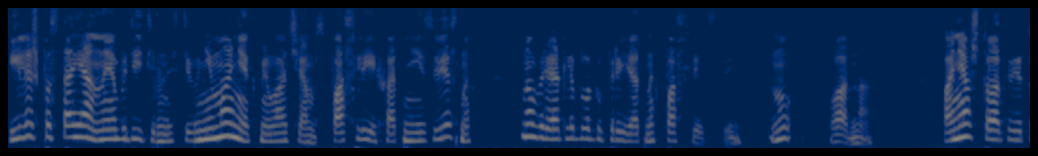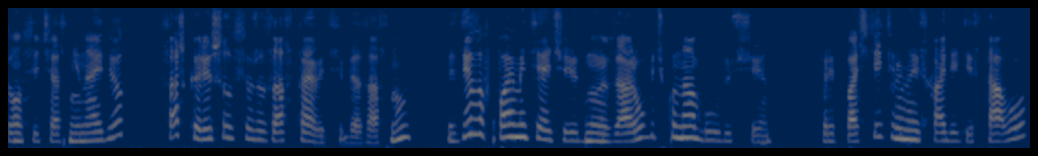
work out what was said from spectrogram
И лишь постоянная бдительность и внимание к мелочам спасли их от неизвестных, но вряд ли благоприятных последствий. Ну, ладно. Поняв, что ответ он сейчас не найдет, Сашка решил все же заставить себя заснуть, сделав в памяти очередную зарубочку на будущее, Предпочтительно исходить из того,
